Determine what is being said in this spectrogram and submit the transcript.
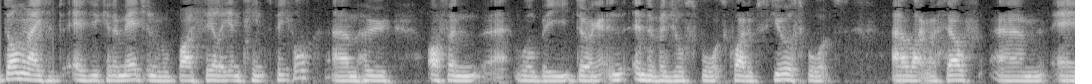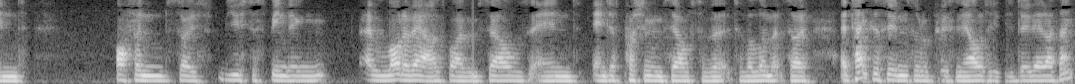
Dominated, as you can imagine, by fairly intense people um, who often uh, will be doing in, individual sports, quite obscure sports, uh, like myself, um, and often so used to spending a lot of hours by themselves and and just pushing themselves to the to the limit. So it takes a certain sort of personality to do that, I think.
